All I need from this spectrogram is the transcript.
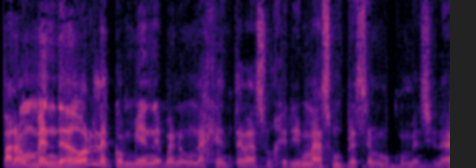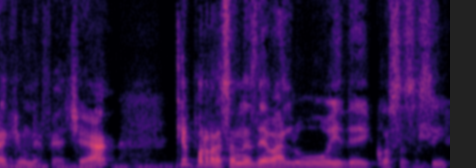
Para un vendedor le conviene, bueno, una gente va a sugerir más un préstamo convencional que un FHA, que por razones de valor y de cosas así,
